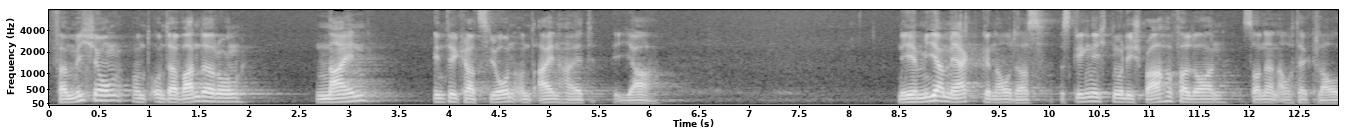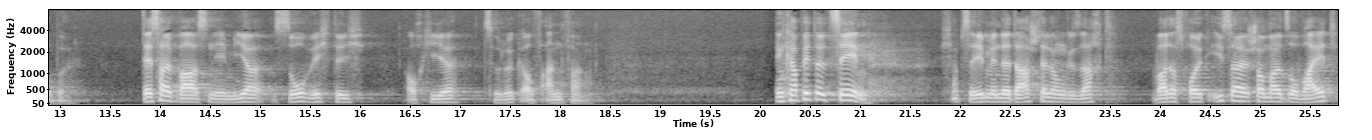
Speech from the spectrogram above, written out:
Vermischung und Unterwanderung Nein, Integration und Einheit ja. Nehemia merkt genau das. Es ging nicht nur die Sprache verloren, sondern auch der Glaube. Deshalb war es Nehemia so wichtig, auch hier zurück auf Anfang. In Kapitel 10, ich habe es eben in der Darstellung gesagt, war das Volk Israel schon mal so weit,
